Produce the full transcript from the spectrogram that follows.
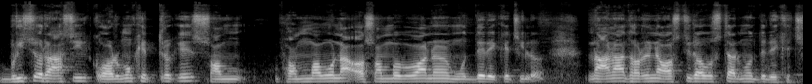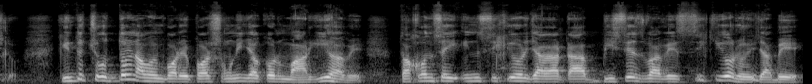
বৃষ রাশির কর্মক্ষেত্রকে সম সম্ভাবনা, অসম্ভাবনার মধ্যে রেখেছিল, নানা ধরনের অস্থির অবস্থার মধ্যে রেখেছিল। কিন্তু চোদ্দোই নভেম্বরের পর শনি যখন মার্গি হবে, তখন সেই ইনসিকিওর জায়গাটা বিশেষভাবে সিকিওর হয়ে যাবে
